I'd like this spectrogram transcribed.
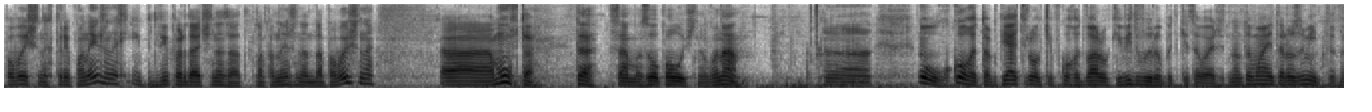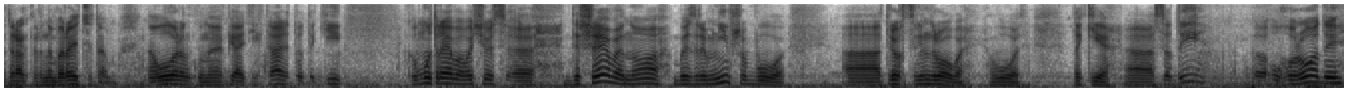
повишених, три понижених і дві передачі назад. Одна понижена, одна повишена. А, муфта та сама злополучна, вона. А, Ну, у кого там 5 років, у кого 2 роки від виробітки залежить. Ну, то маєте розуміти, то трактор не береться там на оранку на 5 гектарів, то такі, кому треба ось щось е, дешеве, але без ремнів, щоб було е, трьохциліндрове. Вот. Таке е, сади, е, огороди,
